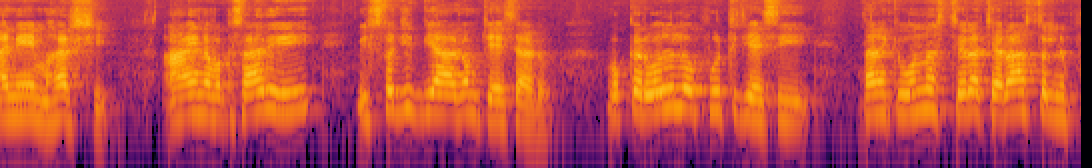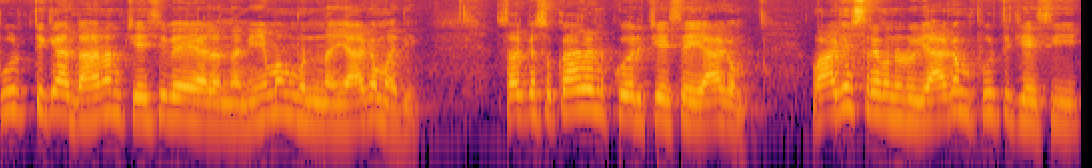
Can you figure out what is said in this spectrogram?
అనే మహర్షి ఆయన ఒకసారి విశ్వజిద్యాగం చేశాడు. ఒక్క రోజులో పూర్తి చేసి తనకి ఉన్న స్థిర చరాస్తుల్ని పూర్తిగా దానం చేసివేయాలన్న నియమం ఉన్న యాగం అది. స్వర్గ సుఖాలను కోరి చేసే యాగం. వాజశ్రవణుడు యాగం పూర్తి చేసి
